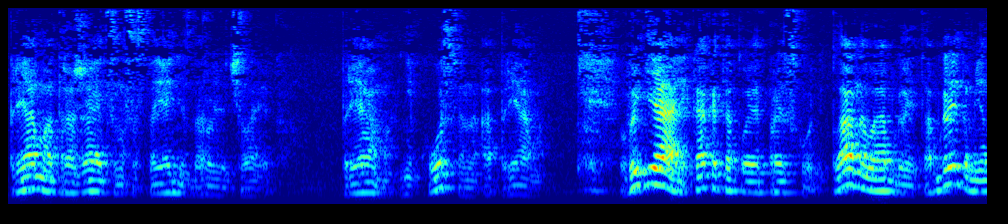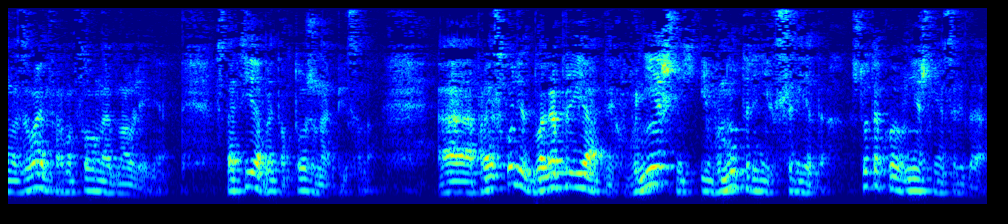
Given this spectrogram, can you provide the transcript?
прямо отражается на состоянии здоровья человека. Прямо, не косвенно, а прямо. В идеале, как это происходит? Плановый апгрейд. Апгрейдом я называю информационное обновление. В статье об этом тоже написано. Э, происходит в благоприятных внешних и внутренних средах. Что такое внешняя среда?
